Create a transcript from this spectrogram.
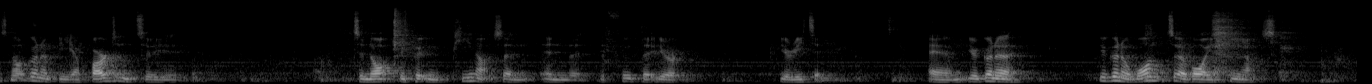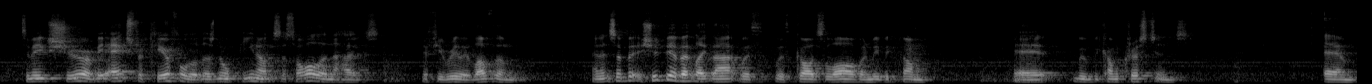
it's not going to be a burden to you to not be putting peanuts in, in the, the food that you're, you're eating. Um, you're going to you're going to want to avoid peanuts to make sure, be extra careful that there's no peanuts at all in the house if you really love them. And it's a bit, it should be a bit like that with, with God's law when we become, uh, we become Christians. Um,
